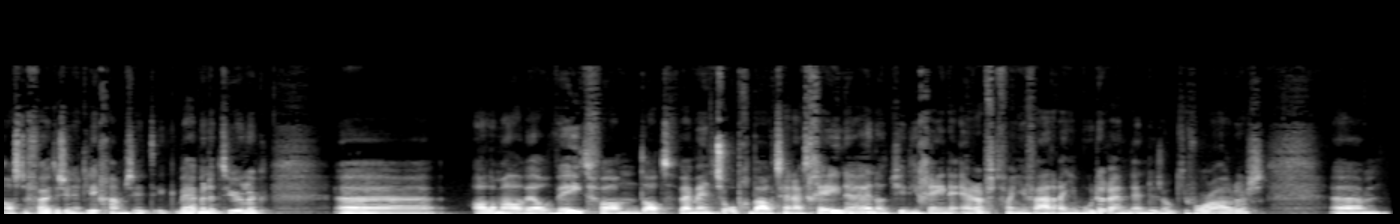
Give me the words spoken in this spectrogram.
Als de foetus in het lichaam zit. Ik, we hebben natuurlijk allemaal wel weet van dat wij mensen opgebouwd zijn uit genen. En dat je die genen erft van je vader en je moeder en, en dus ook je voorouders. Um,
